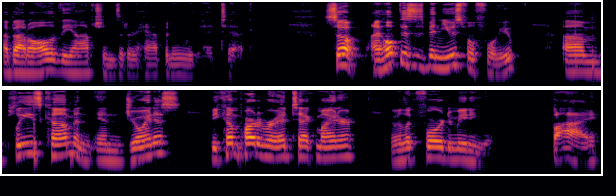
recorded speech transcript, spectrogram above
about all of the options that are happening with EdTech. So I hope this has been useful for you. Um, please come and, and join us, become part of our EdTech Minor, and we look forward to meeting you. Bye.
